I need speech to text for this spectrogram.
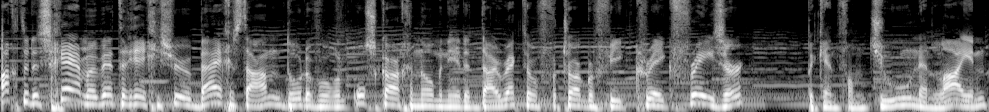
Achter de schermen werd de regisseur bijgestaan door de voor een Oscar genomineerde director of photography Craig Fraser, bekend van June en Lion,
